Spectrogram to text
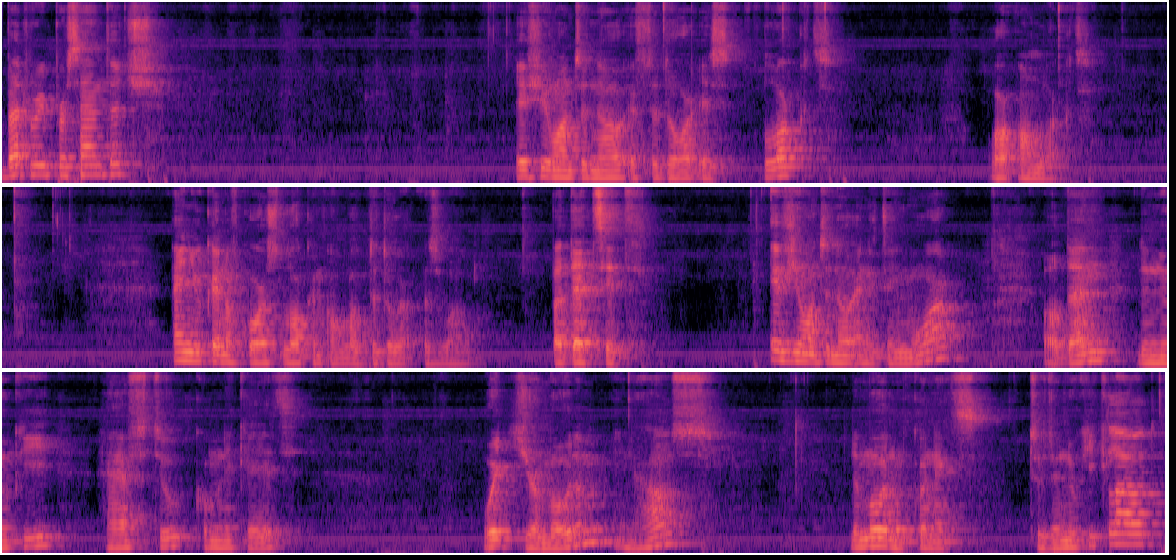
battery percentage if you want to know if the door is locked or unlocked. And you can of course lock and unlock the door as well. But that's it. If you want to know anything more, well then the Nuki have to communicate with your modem in-house. The modem connects to the Nuki cloud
